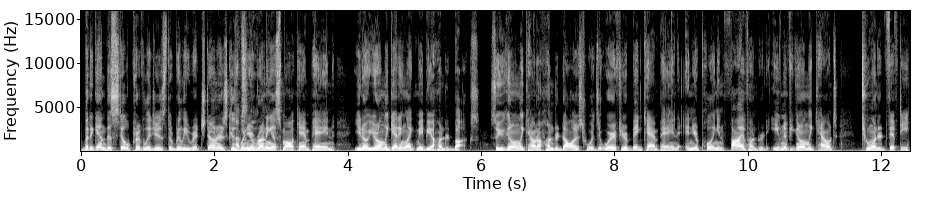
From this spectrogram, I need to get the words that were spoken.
But again, this still privileges the really rich donors because when you're running a small campaign, you know, you're only getting like maybe a hundred bucks. So you can only count a hundred dollars towards it. Where if you're a big campaign and you're pulling in 500, even if you can only count 250,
